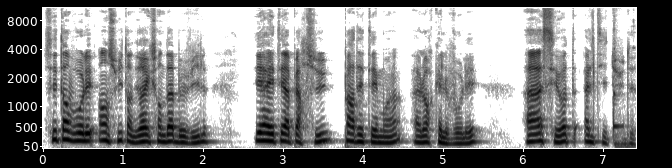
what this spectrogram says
s'est envolée ensuite en direction d'Abbeville et a été aperçue par des témoins alors qu'elle volait à assez haute altitude.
